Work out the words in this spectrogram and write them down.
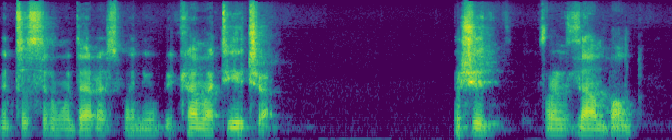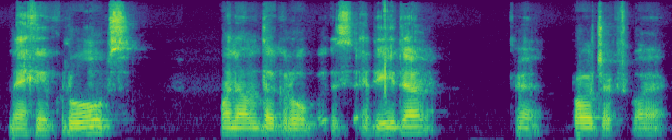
من تصير مدرس when you become a teacher you should for example make groups one of the group is a leader okay. project work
